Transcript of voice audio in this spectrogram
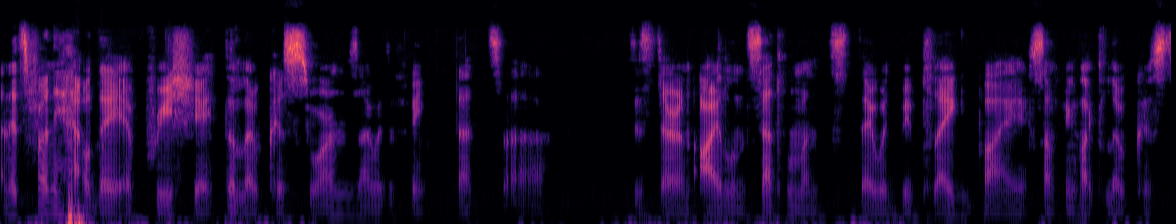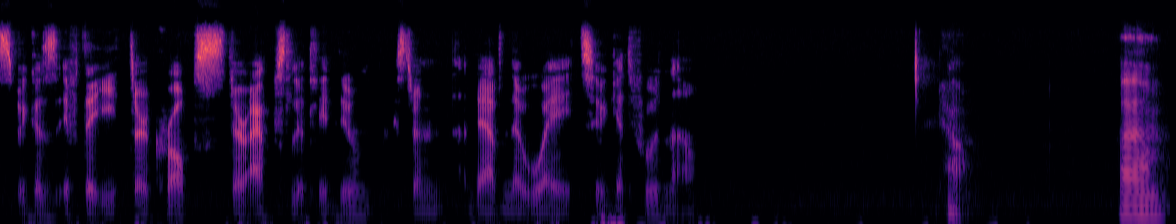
And it's funny how they appreciate the locust swarms. I would think that uh, there an island settlement, they would be plagued by something like locusts because if they eat their crops, they're absolutely doomed because they're, they have no way to get food now. Yeah. Um,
